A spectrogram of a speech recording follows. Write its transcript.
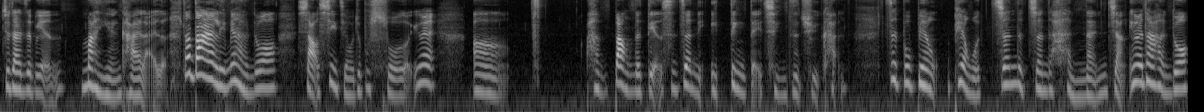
就在这边。蔓延开来了，那当然里面很多小细节我就不说了，因为嗯，很棒的点是这你一定得亲自去看这部片片，我真的真的很难讲，因为它很多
